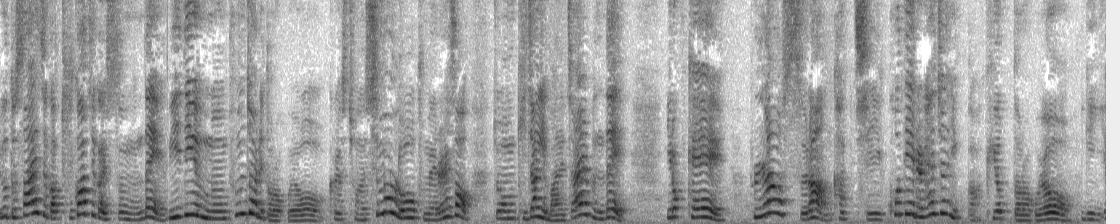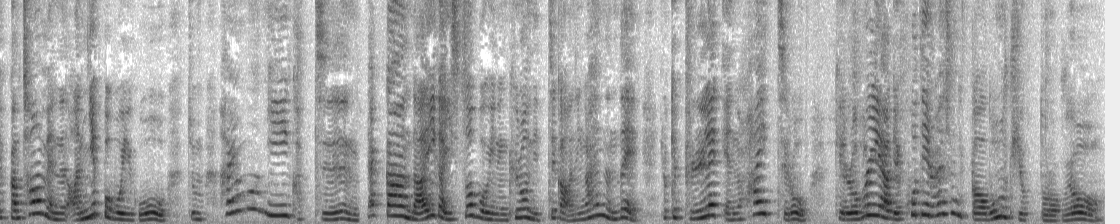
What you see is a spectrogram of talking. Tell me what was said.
이것도 사이즈가 두 가지가 있었는데 미디움은 품절이더라고요. 그래서 저는 스몰로 구매를 해서 좀 기장이 많이 짧은데 이렇게 블라우스랑 같이 코디를 해주니까 귀엽더라고요. 이게 약간 처음에는 안 예뻐 보이고 좀 할머니 같은 약간 나이가 있어 보이는 그런 니트가 아닌가 했는데 이렇게 블랙 앤 화이트로 이렇게 러블리하게 코디를 해주니까 너무 귀엽더라고요.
